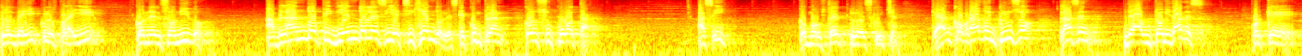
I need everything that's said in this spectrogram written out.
los vehículos por allí con el sonido, hablando, pidiéndoles y exigiéndoles que cumplan con su cuota. Así como usted lo escucha, que han cobrado incluso, la hacen de autoridades, porque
